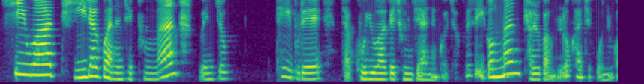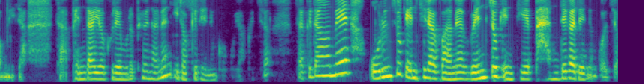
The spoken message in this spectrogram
C와 D라고 하는 제품만 왼쪽 테이블에 자, 고유하게 존재하는 거죠. 그래서 이것만 결과물로 가지고 오는 겁니다. 자, 벤 다이어그램으로 표현하면 이렇게 되는 거고요. 그렇죠? 자, 그 다음에 오른쪽 NT라고 하면 왼쪽 NT의 반대가 되는 거죠.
